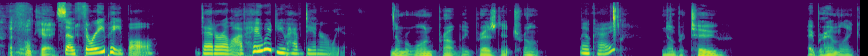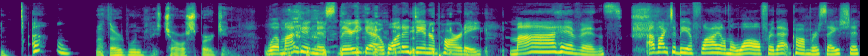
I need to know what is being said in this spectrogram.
okay. so, three people, dead or alive, who would you have dinner with? Number one, probably President Trump. Okay. Number two, Abraham Lincoln. Oh, My third one is Charles Spurgeon. well, my goodness. There you go. What a dinner party. My heavens. I'd like to be a fly on the wall for that conversation.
